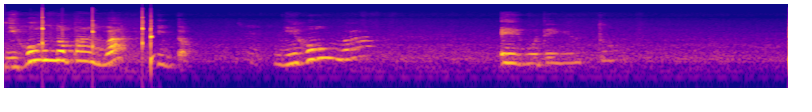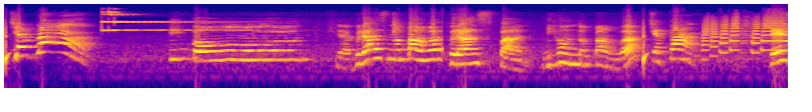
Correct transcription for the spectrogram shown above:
日本のパンはヒント。日本は？英語で言うと？ジャパン！ピンポーン！じゃあフランスのパンは？フランスパン。日本のパンは？ジャパン！で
